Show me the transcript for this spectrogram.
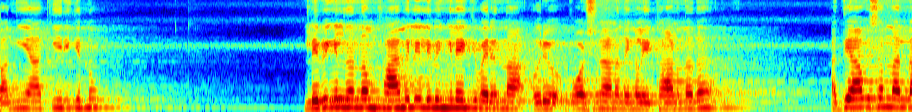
ഭംഗിയാക്കിയിരിക്കുന്നു. ലിവിങ്ങിൽ നിന്നും ഫാമിലി ലിവിങ്ങിലേക്ക് വരുന്ന ഒരു പോർഷനാണ് നിങ്ങൾ ഈ കാണുന്നത്. അത്യാവശ്യം നല്ല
